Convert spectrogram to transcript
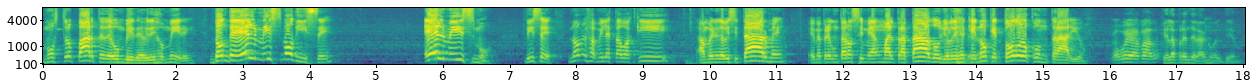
mostró parte de un video y dijo, miren, donde él mismo dice, él mismo dice, no, mi familia ha estado aquí, han venido a visitarme, eh, me preguntaron si me han maltratado, yo le dije que no, que todo lo contrario, Lo voy a amado. Que él aprenderá con el tiempo.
